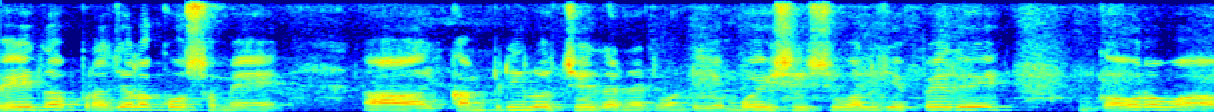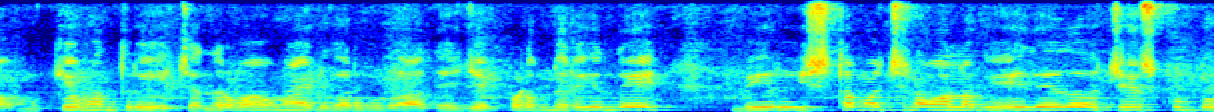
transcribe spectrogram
పేద ప్రజల కోసమే ఆ, వచ్చేది కంపెనీలో వచ్చేదనేటువంటి వాళ్ళు చెప్పేది గౌరవ ముఖ్యమంత్రి చంద్రబాబు నాయుడు గారు కూడా అదే చెప్పడం జరిగింది. మీరు ఇష్టం వచ్చిన వాళ్ళకు ఏదేదో చేసుకుంటూ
